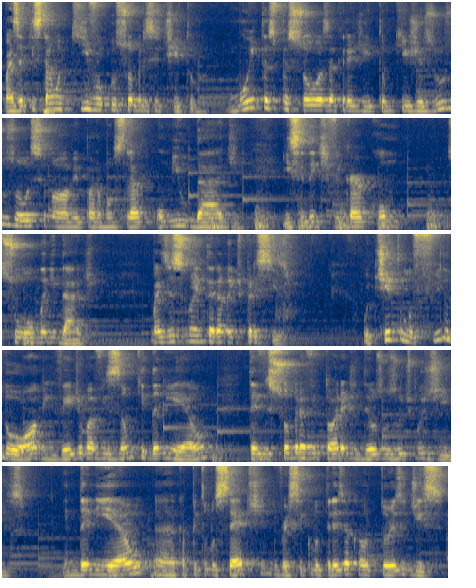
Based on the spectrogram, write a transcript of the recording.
Mas aqui está um equívoco sobre esse título. Muitas pessoas acreditam que Jesus usou esse nome para mostrar humildade e se identificar com sua humanidade. Mas isso não é inteiramente preciso. O título Filho do Homem veio de uma visão que Daniel teve sobre a vitória de Deus nos últimos dias. Em Daniel, eh, capítulo 7, versículo 13 a 14, diz:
